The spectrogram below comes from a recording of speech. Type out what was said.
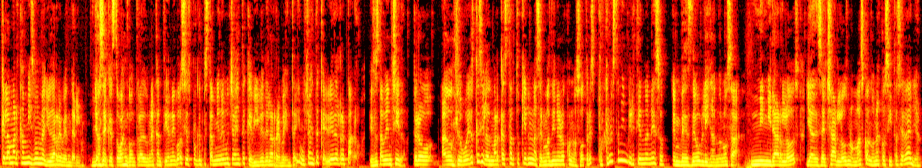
que la marca misma me ayuda a revenderlo. Yo sé que esto va en contra de una cantidad de negocios porque pues también hay mucha gente que vive de la reventa y mucha gente que vive del reparo. Eso está bien chido. Pero a donde voy es que si las marcas tanto quieren hacer más dinero con nosotros, ¿por qué no están invirtiendo en eso en vez de obligándonos a ni mirarlos y a desecharlos nomás cuando una cosita se daña?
